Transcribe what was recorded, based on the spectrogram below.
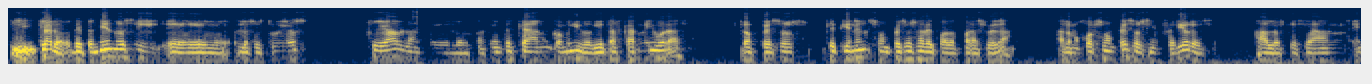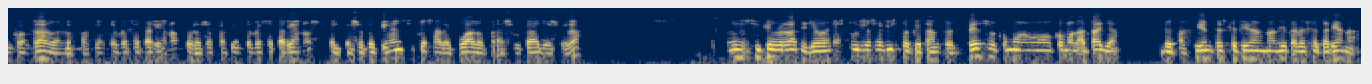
Y claro, dependiendo si eh, los estudios que hablan de los pacientes que han comido dietas carnívoras, los pesos que tienen son pesos adecuados para su edad. A lo mejor son pesos inferiores a los que se han encontrado en los pacientes vegetarianos, pero esos pacientes vegetarianos, el peso que tienen sí que es adecuado para su talla y su edad sí que es verdad que yo en estudios he visto que tanto el peso como, como la talla de pacientes que tienen una dieta vegetariana,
